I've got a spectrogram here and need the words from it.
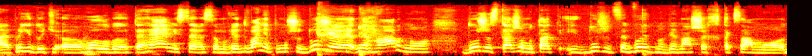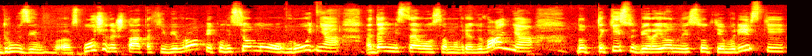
Е, Приїдуть е, голови ОТГ, місцеве самоврядування, тому що дуже негарно, дуже скажімо так, і дуже це видно для наших так само друзів в Сполучених Штатах і в Європі, коли 7 грудня на день місцевого самоврядування ну такий собі районний суд Яворівський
